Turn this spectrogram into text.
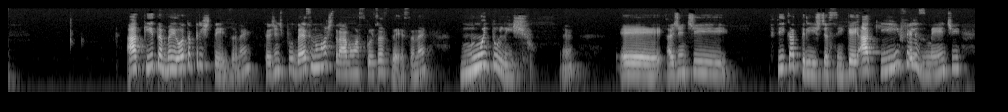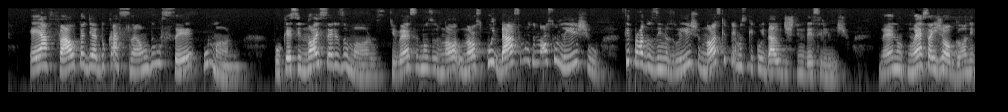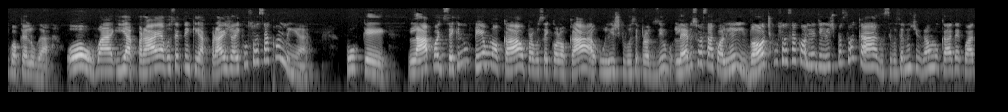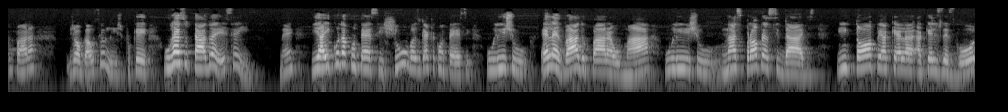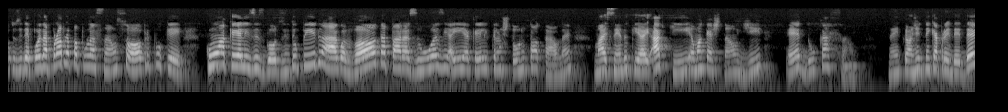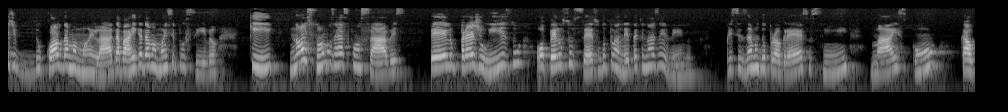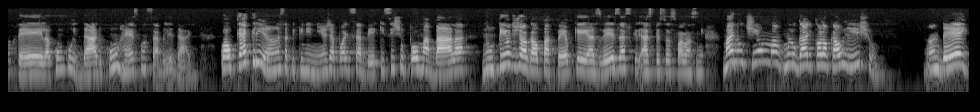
Aqui também outra tristeza, né? Se a gente pudesse, não mostravam as coisas dessa, né? Muito lixo, né? É, a gente fica triste, assim, que aqui, infelizmente, é a falta de educação do ser humano. Porque se nós, seres humanos, tivéssemos o no, nós cuidássemos do nosso lixo, se produzimos lixo, nós que temos que cuidar do destino desse lixo. Né? Não, não, é sair jogando em qualquer lugar. Ou vai ir à praia, você tem que ir à praia e já ir com sua sacolinha. Porque lá pode ser que não tenha um local para você colocar o lixo que você produziu. Leve sua sacolinha e volte com sua sacolinha de lixo para sua casa, se você não tiver um lugar adequado para jogar o seu lixo. Porque o resultado é esse aí. Né? E aí, quando acontece chuvas, o que é que acontece? O lixo é levado para o mar, o lixo nas próprias cidades entope aquela, aqueles esgotos e depois a própria população sofre porque com aqueles esgotos entupidos a água volta para as ruas e aí é aquele transtorno total, né? Mas sendo que aqui é uma questão de educação. Né? Então a gente tem que aprender desde do colo da mamãe lá, da barriga da mamãe se possível, que nós somos responsáveis pelo prejuízo ou pelo sucesso do planeta que nós vivemos. Precisamos do progresso, sim, mas com cautela, com cuidado, com responsabilidade. Qualquer criança pequenininha já pode saber que se chupou uma bala, não tem onde jogar o papel, porque às vezes as, as pessoas falam assim, mas não tinha uma, um lugar de colocar o lixo. Andei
